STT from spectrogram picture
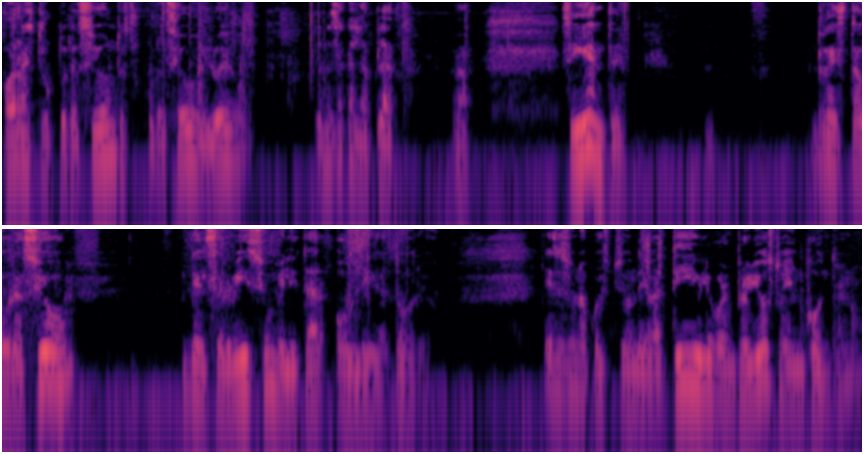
O reestructuración, reestructuración y luego, ¿dónde sacan la plata? Ah. Siguiente, restauración del servicio militar obligatorio. Esa es una cuestión debatible. Por ejemplo, yo estoy en contra ¿no?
